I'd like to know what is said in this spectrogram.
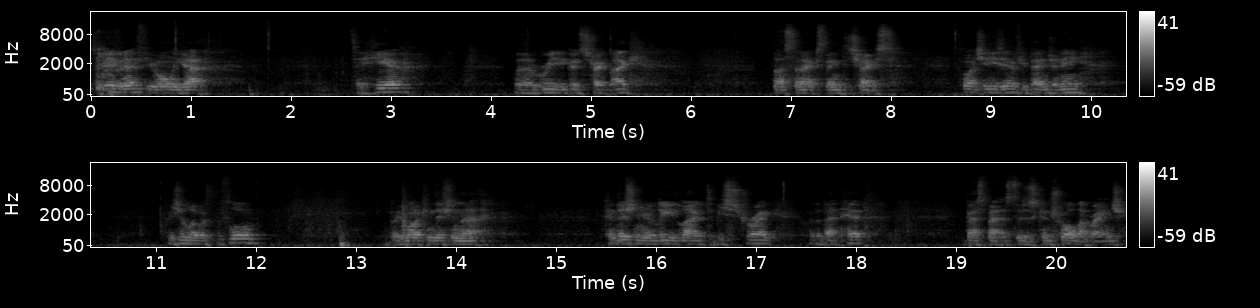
So even if you only get to here with a really good straight leg, that's the next thing to chase. It's much easier if you bend your knee, push your lower to the floor, but you want to condition that, condition your lead leg to be straight with a bent hip. Best bet is to just control that range.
